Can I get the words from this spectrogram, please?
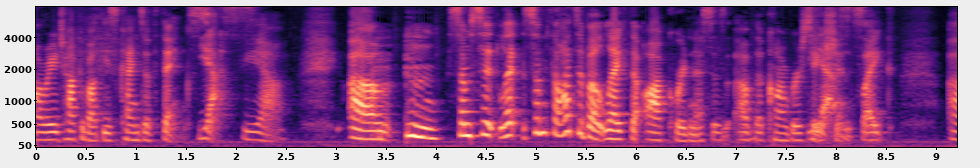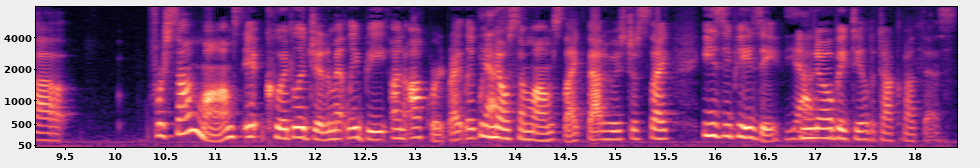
already talk about these kinds of things Yes. yeah um some some thoughts about like the awkwardness is- of the conversations Yes. like uh for some moms, it could legitimately be unawkward, right? Like we Yes. know some moms like that who's just like easy peasy, Yeah. no big deal to talk about this.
